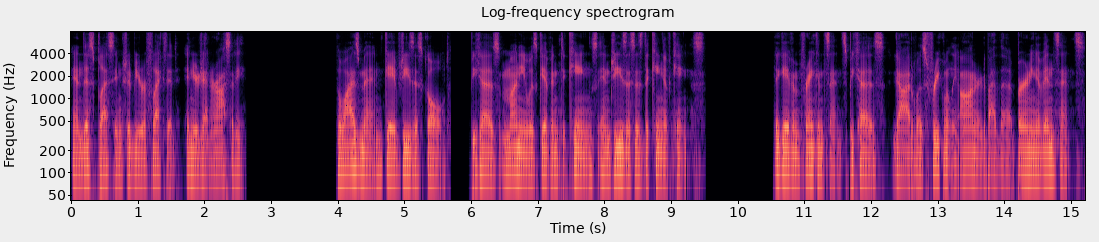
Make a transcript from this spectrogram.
and this blessing should be reflected in your generosity. The wise men gave Jesus gold, because money was given to kings, and Jesus is the King of kings. They gave him frankincense, because God was frequently honored by the burning of incense.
